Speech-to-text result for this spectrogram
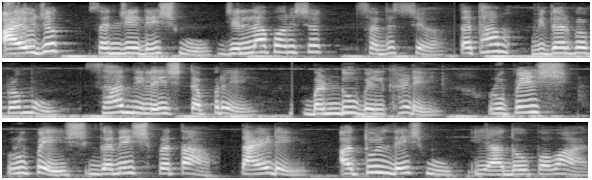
आयोजक संजय देशमुख जिल्हा परिषद सदस्य तथा विदर्भ प्रमुख सह निलेश टपरे बंडू बेलखडे रुपेश रुपेश गणेश प्रताप तायडे अतुल देशमुख यादव पवार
